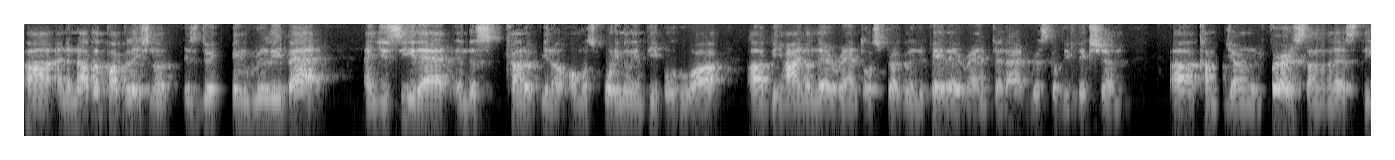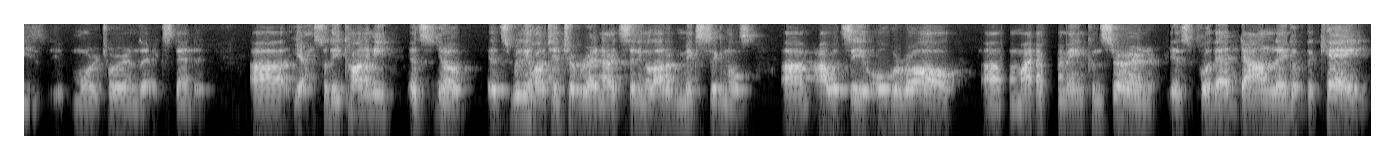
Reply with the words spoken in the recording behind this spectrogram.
Uh, and another population is doing really bad. And you see that in this kind of, you know, almost 40 million people who are uh, behind on their rent or struggling to pay their rent and at risk of eviction uh, come January 1st, unless these moratoriums are extended. Uh, yeah, so the economy, it's, you know, it's really hard to interpret right now. It's sending a lot of mixed signals. Um, I would say overall, uh, my main concern is for that down leg of the K,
